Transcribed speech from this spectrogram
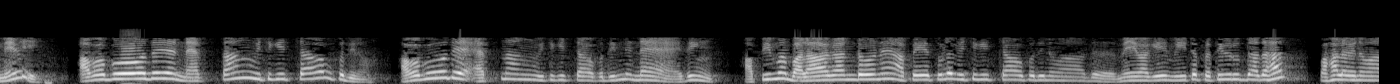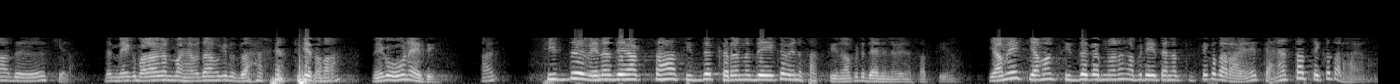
නෙවෙයි. අවබෝධය නැත්තම් විචිකිච්ඡාව උපදිනවා. අවබෝධය ඇත්නම් විචිකිච්ඡාව උපදින්නේ නැහැ. ඉතින් අපිම බලා ගන්න ඕනේ අපේ තුල විචිකිච්ඡාව උපදිනවාද මේ වගේ මීට ප්‍රතිවිරුද්ධ අදහස් පහළ වෙනවාද කියලා. දැන් මේක බලා ගන්න මම හැමදාම කියන උදාහරණයක් තියෙනවා. මේක ඕනේ ඉතින්. හරි. සිද්ධ වෙන දෙයක් සහ සිද්ධ කරන දෙයක වෙනසක් තියෙනවා. අපිට දැනෙන වෙනසක් තියෙනවා. යමෙක් යමක් සිද්ධ කරනවා නම් අපිට ඒ තැනත් එක්ක තරහ යනවා. තැනත්තත් එක්ක තරහ යනවා.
